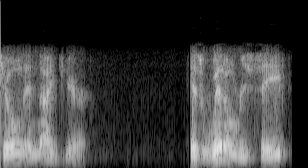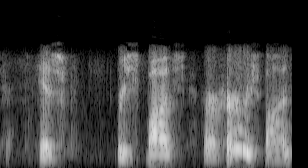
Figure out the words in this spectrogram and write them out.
killed in Niger. His widow received his response or her response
